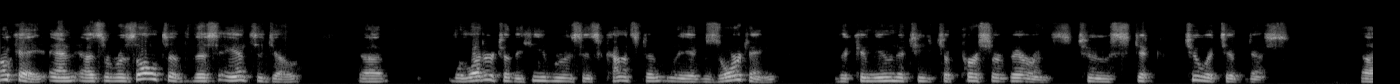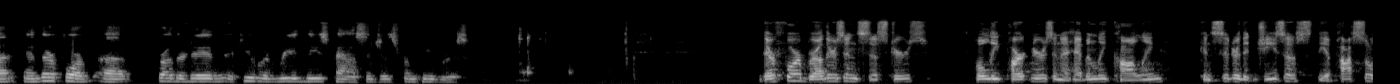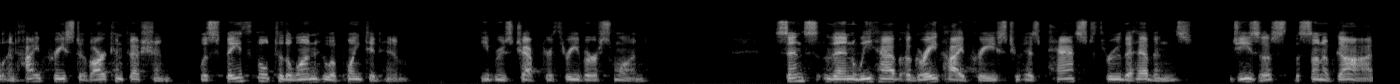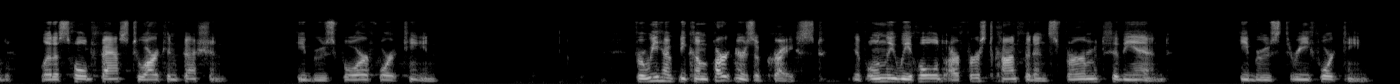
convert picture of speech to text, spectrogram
Okay, and as a result of this antidote, uh, the letter to the Hebrews is constantly exhorting the community to perseverance, to stick to itiveness. Uh, and therefore, uh, Brother Dave, if you would read these passages from Hebrews. Therefore, brothers and sisters, holy partners in a heavenly calling, consider that Jesus, the apostle and high priest of our confession, was faithful to the one who appointed him. Hebrews chapter 3, verse 1. Since then we have a great high priest who has passed through the heavens, Jesus, the Son of God, let us hold fast to our confession. Hebrews 4 14. For we have become partners of Christ, if only we hold our first confidence firm to the end. Hebrews 3 14.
